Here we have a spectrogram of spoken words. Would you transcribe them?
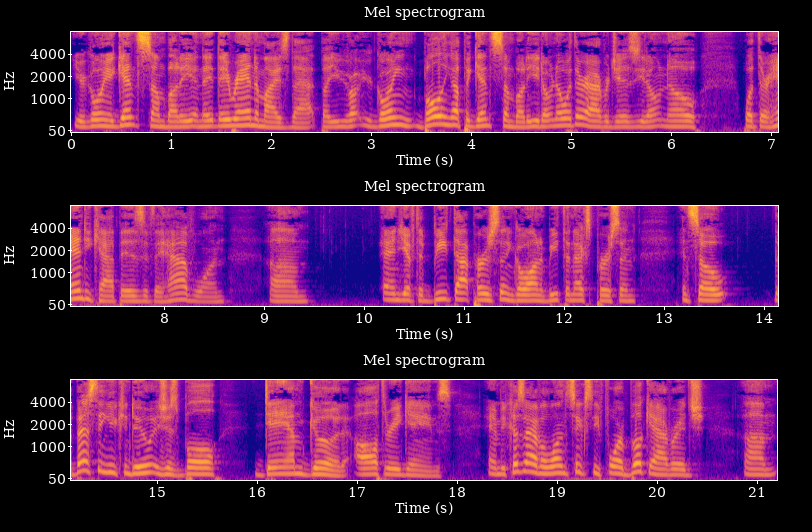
you're going against somebody, and they they randomize that. But you you're going bowling up against somebody. You don't know what their average is. You don't know what their handicap is if they have one. Um, and you have to beat that person and go on and beat the next person. And so the best thing you can do is just bowl damn good all three games. And because I have a 164 book average, um,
